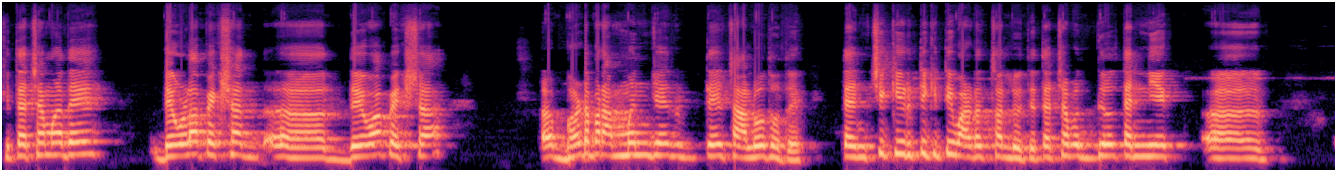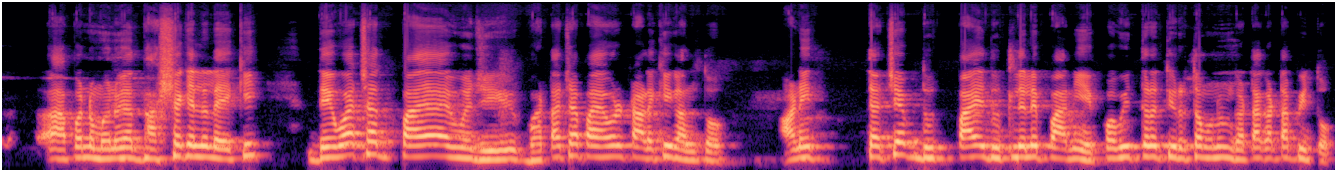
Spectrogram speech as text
की त्याच्यामध्ये देवळापेक्षा देवापेक्षा भट ब्राह्मण जे ते चालवत होते त्यांची कीर्ती किती वाढत चालली होती. त्याच्याबद्दल त्यांनी एक आपण म्हणूयात भाष्य केलेलं आहे की देवाच्या पायाऐवजी भटाच्या पायावर टाळकी घालतो आणि त्याचे धु पाय धुतलेले पाणी पवित्र तीर्थ म्हणून घटाघटा पितो.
